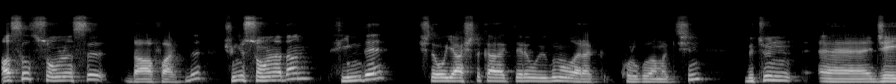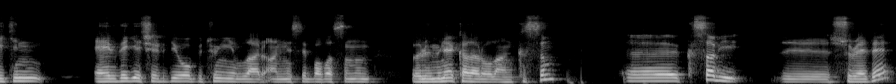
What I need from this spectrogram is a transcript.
Asıl sonrası daha farklı. Çünkü sonradan filmde işte o yaşlı karaktere uygun olarak kurgulamak için bütün e, Jake'in evde geçirdiği o bütün yıllar annesi babasının ölümüne kadar olan kısım e, kısa bir e, sürede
